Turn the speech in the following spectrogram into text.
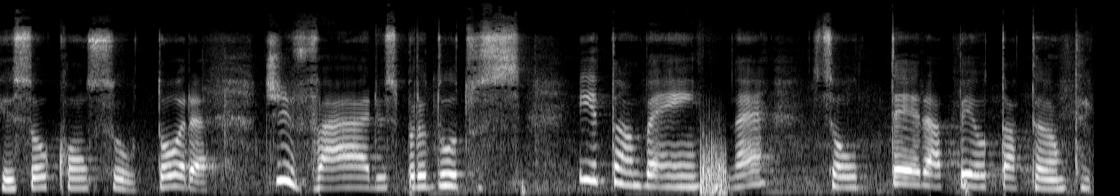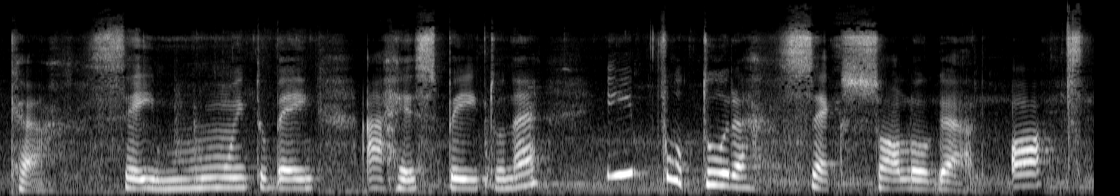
Eu sou consultora de vários produtos e também, né, sou terapeuta tântrica. Sei muito bem a respeito, né? E futura sexóloga. Ó, oh,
